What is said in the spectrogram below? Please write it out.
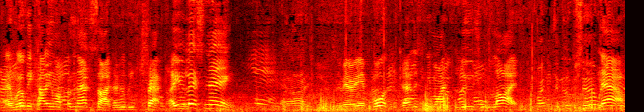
And we'll be cutting him off from that side, so he'll be trapped. Are you listening? Yeah. It's very important. Don't listen, you might lose your life. You Might need to move, sir. We're Now.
